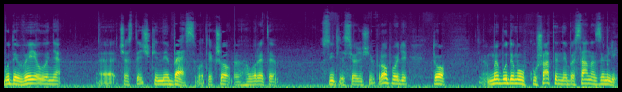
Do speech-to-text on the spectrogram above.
буде виявлення частички небес. От якщо говорити в світлі сьогоднішньої проповіді, то ми будемо вкушати небеса на землі.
